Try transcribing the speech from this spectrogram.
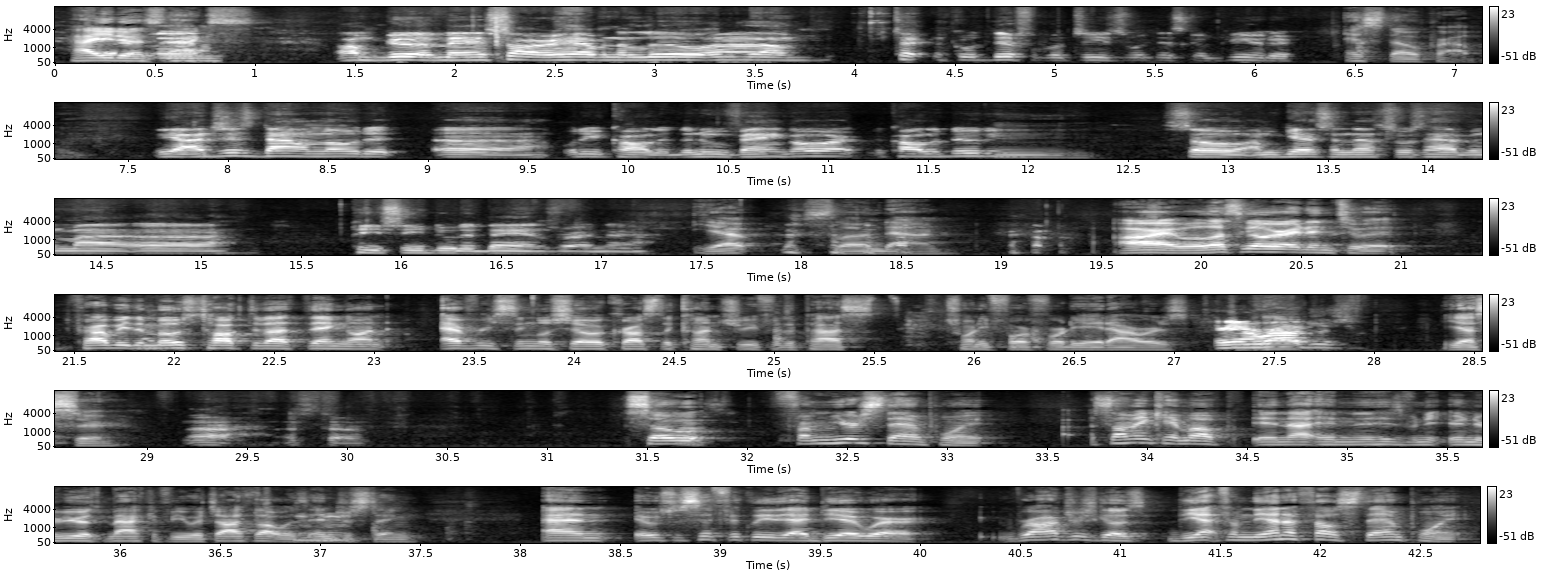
How you doing, Snacks? I'm good, man. Sorry, having a little um, technical difficulties with this computer. It's no problem. Yeah, I just downloaded uh, what do you call it? The new Vanguard, the Call of Duty. Mm. So I'm guessing that's what's having my uh, PC do the dance right now. Yep, slowing down. All right, well, let's go right into it. Probably the most talked about thing on every single show across the country for the past 24, 48 hours. Aaron Rodgers? Yes, sir. Ah, that's tough. So, that's... from your standpoint, something came up in that in his interview with McAfee, which I thought was mm-hmm. interesting, and it was specifically the idea where Rodgers goes the from the NFL standpoint,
